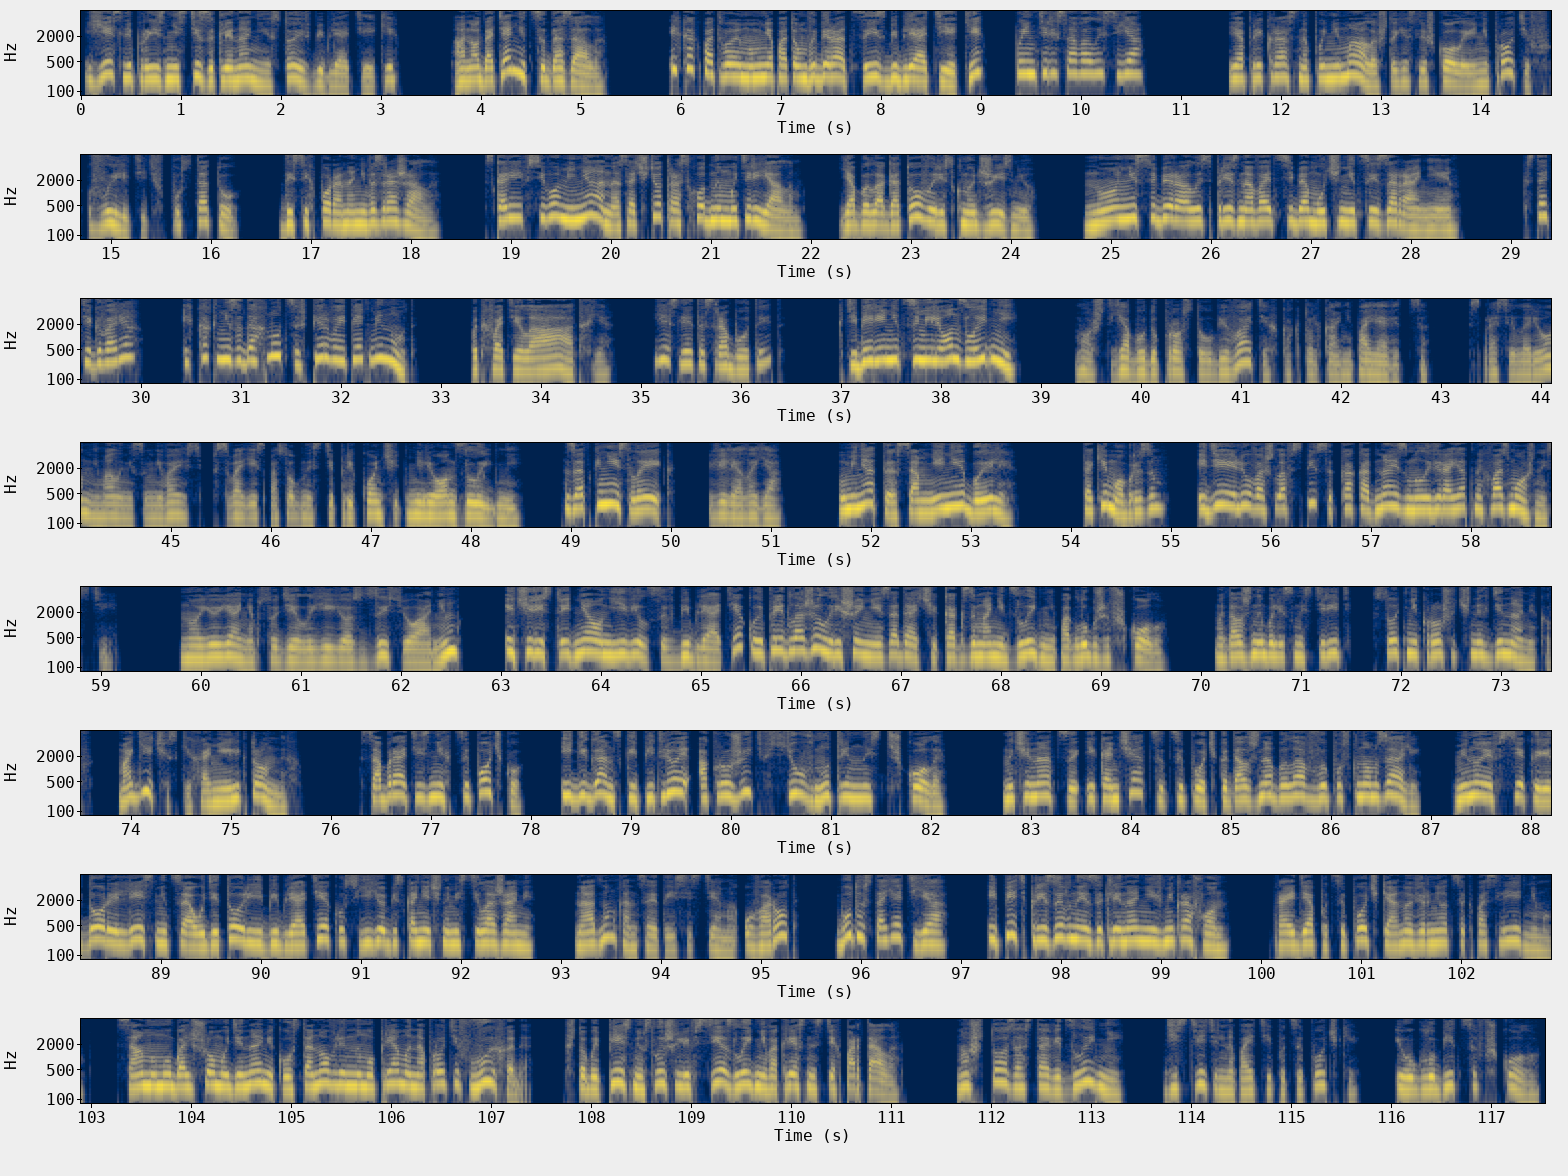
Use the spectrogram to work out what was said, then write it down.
Если произнести заклинание, стоя в библиотеке, оно дотянется до зала. И как, по-твоему, мне потом выбираться из библиотеки? Поинтересовалась я. Я прекрасно понимала, что если школа и не против вылететь в пустоту, до сих пор она не возражала. Скорее всего, меня она сочтет расходным материалом. Я была готова рискнуть жизнью, но не собиралась признавать себя мученицей заранее. Кстати говоря, и как не задохнуться в первые пять минут? Подхватила Аатхья. Если это сработает, к тебе ренится миллион злыдней. Может, я буду просто убивать их, как только они появятся? Спросил Орион, немало не сомневаясь в своей способности прикончить миллион злыдней. «Заткнись, Лейк», — велела я. «У меня-то сомнения были». Таким образом, идея Лю вошла в список как одна из маловероятных возможностей. Но Юянь обсудила ее с Цзысюанем, и через три дня он явился в библиотеку и предложил решение задачи, как заманить злыдни поглубже в школу. Мы должны были смастерить сотни крошечных динамиков, магических, а не электронных. Собрать из них цепочку и гигантской петлей окружить всю внутренность школы. Начинаться и кончаться цепочка должна была в выпускном зале, минуя все коридоры, лестницы, аудитории, библиотеку с ее бесконечными стеллажами. На одном конце этой системы, у ворот, буду стоять я и петь призывные заклинания в микрофон. Пройдя по цепочке, оно вернется к последнему, самому большому динамику, установленному прямо напротив выхода, чтобы песню слышали все злыдни в окрестностях портала. Но что заставит злыдней действительно пойти по цепочке и углубиться в школу?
